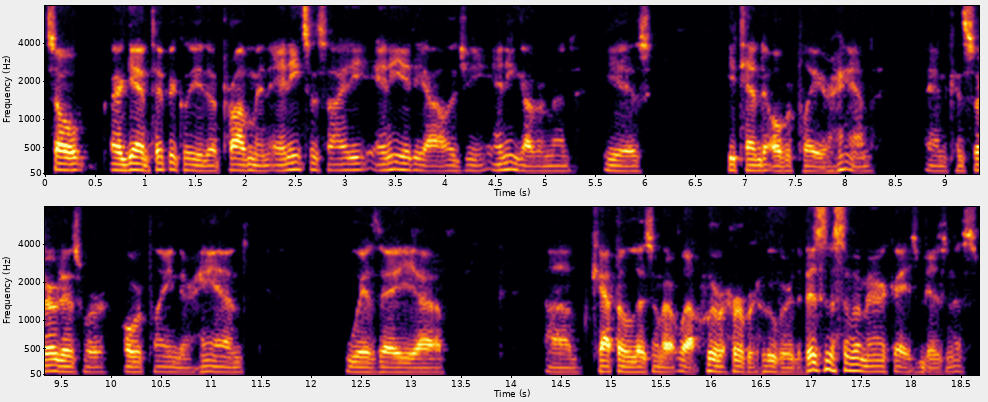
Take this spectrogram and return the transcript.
So again, typically the problem in any society, any ideology, any government is you tend to overplay your hand, and conservatives were overplaying their hand with a uh, um, capitalism, well, Herbert Hoover, the business of America is business.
